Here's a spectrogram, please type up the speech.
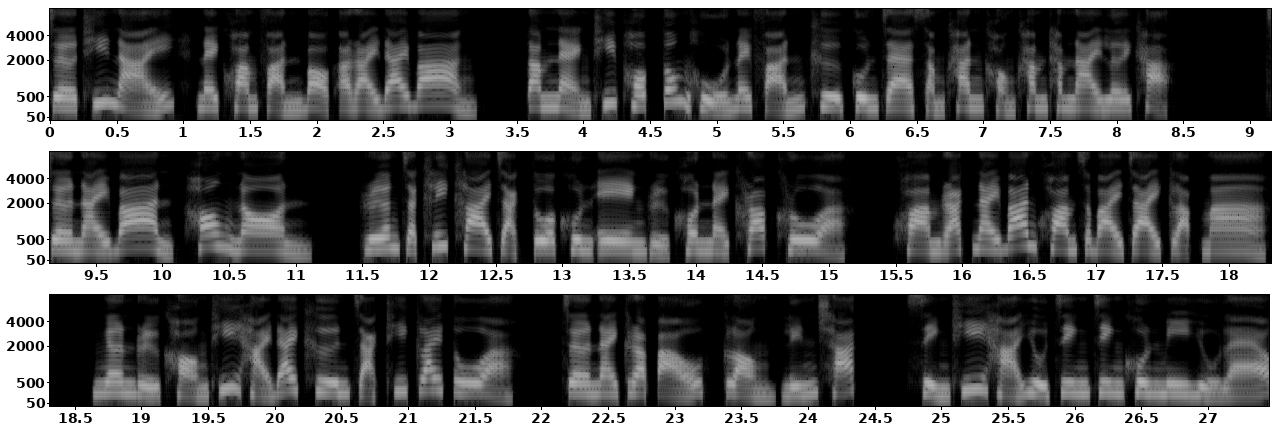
เจอที่ไหน ในความฝันบอกอะไรได้บ้างตำแหน่งที่พบต้มหูในฝันคือกุญแจสำคัญของคำทำนายเลยค่ะ เจอในบ้าน ห้องนอน เรื่องจะคลี่คลายจากตัวคุณเองหรือคนในครอบครัว ความรักในบ้านความสบายใจกลับมา เงินหรือของที่หายได้คืนจากที่ใกล้ตัว เจอในกระเป๋า กล่อง ลิ้นชัก สิ่งที่หาอยู่จริง ๆ คุณมีอยู่แล้ว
